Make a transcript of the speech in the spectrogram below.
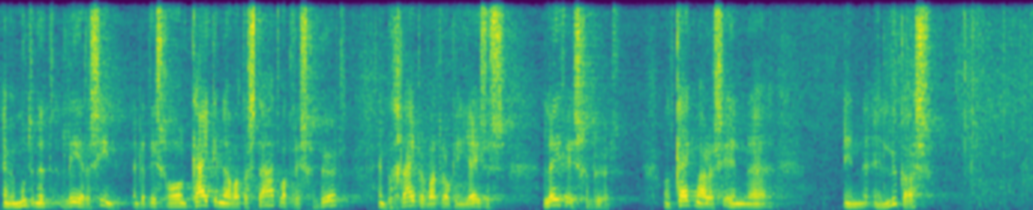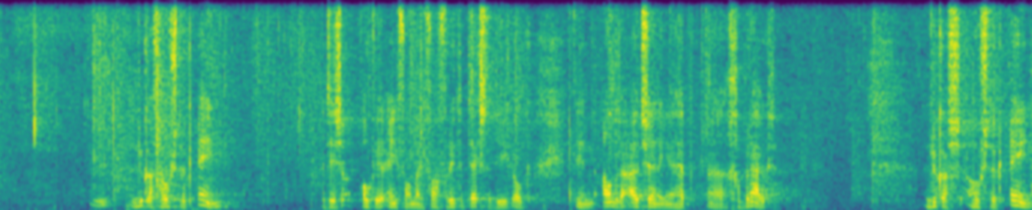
En we moeten het leren zien. En dat is gewoon kijken naar wat er staat, wat er is gebeurd. En begrijpen wat er ook in Jezus leven is gebeurd. Want kijk maar eens in, uh, in, in Lucas. Lucas hoofdstuk 1. Het is ook weer een van mijn favoriete teksten die ik ook in andere uitzendingen heb uh, gebruikt. Lucas hoofdstuk 1,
